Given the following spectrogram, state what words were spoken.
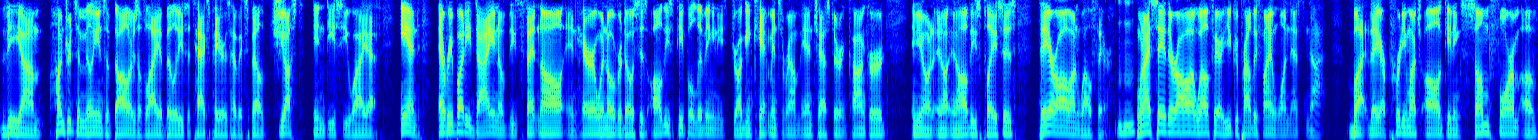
the um, hundreds of millions of dollars of liabilities that taxpayers have expelled just in DCYF. And everybody dying of these fentanyl and heroin overdoses, all these people living in these drug encampments around Manchester and Concord and, you know, in, in all these places, they are all on welfare. When I say they're all on welfare, you could probably find one that's not. But they are pretty much all getting some form of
